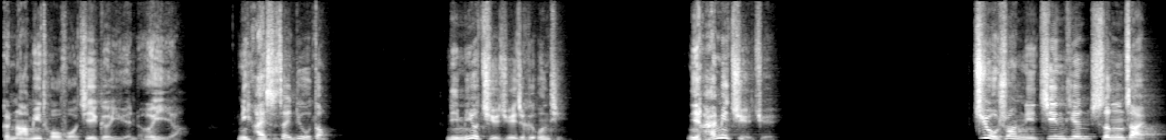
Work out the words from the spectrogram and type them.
跟阿弥陀佛借个缘而已啊，你还是在六道，你没有解决这个问题，你还没解决。就算你今天生在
